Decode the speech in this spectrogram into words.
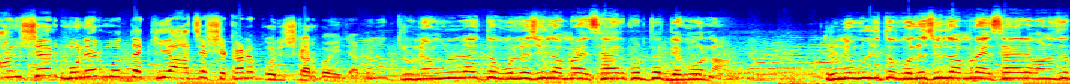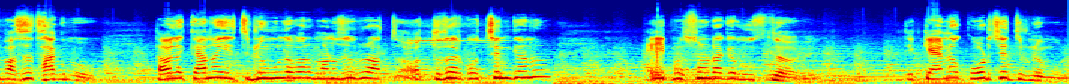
মানুষের মনের মধ্যে কি আছে সেখানে পরিষ্কার হয়ে যাবে। কেন? তৃণমূলরাই তো বলেছিল আমরা এসআইআর করতে দেবো না। তৃণমূলই তো বলেছিল আমরা এসআইআর মানুষের পাশে থাকব। তাহলে কেন এই তৃণমূল আবার মানুষের উপর অত্যাচার করছেন কেন? এই প্রশ্নটাকে বুঝতে হবে। যে কেন করছে তৃণমূল?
